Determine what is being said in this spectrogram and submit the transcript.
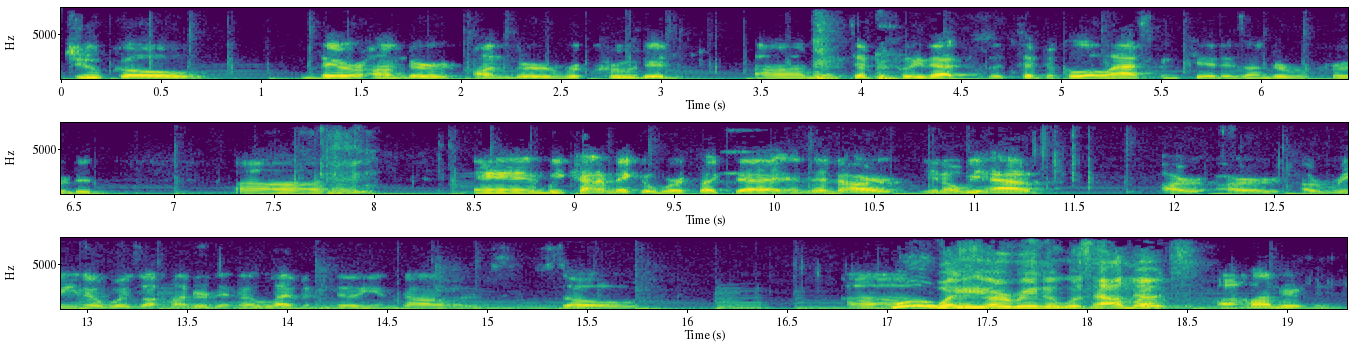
JUCO. They're under under recruited. Um, and typically, that's the typical Alaskan kid is under recruited. Um, Okay. and we kind of make it work like that. And then our, you know, we have our our arena was 111 million dollars. So, um, Wait, your arena was how much? A 100.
